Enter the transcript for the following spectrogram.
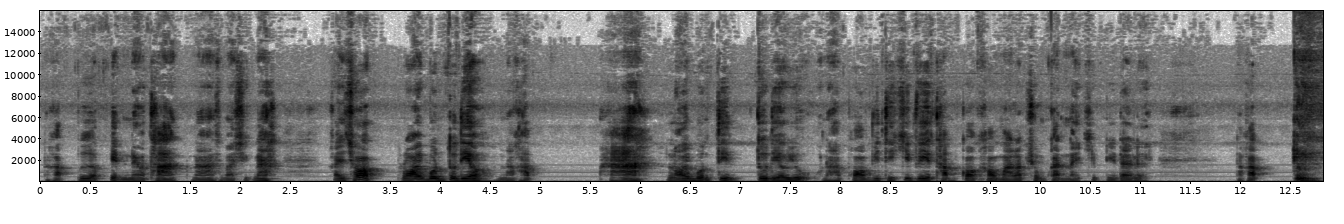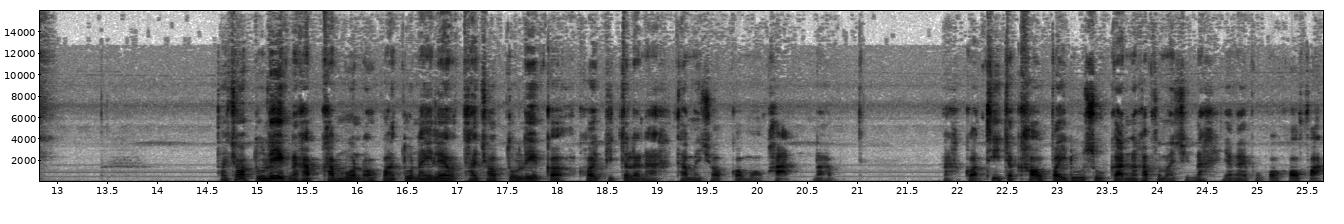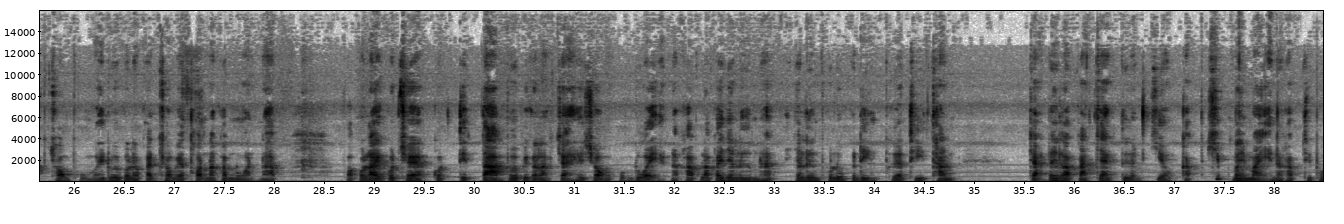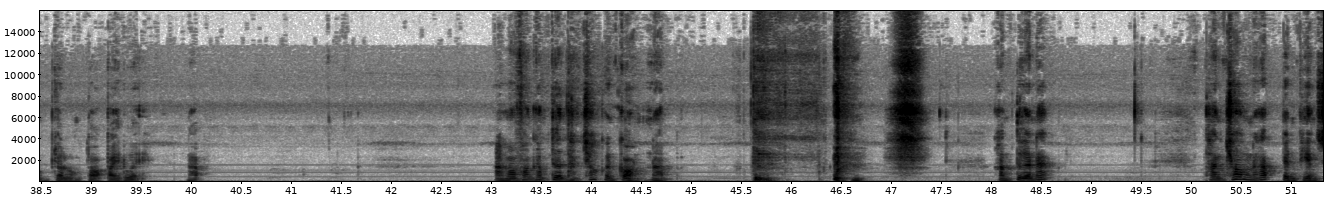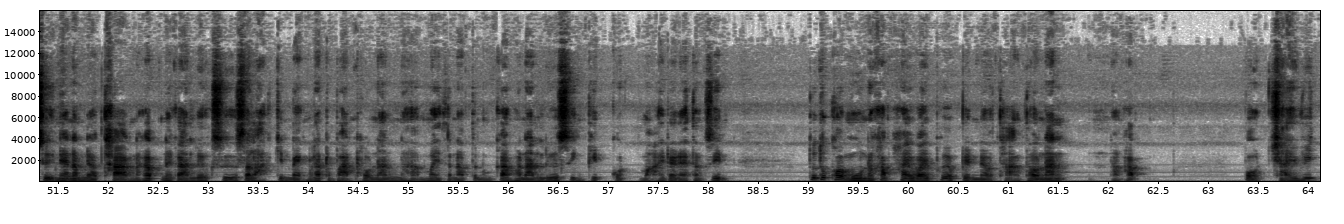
นะครับเพื่อเป็นแนวทางนะสมาชิกนะ ใครชอบร้อยบนตัวเดียวนะครับ หาร้อยบนตีตัวเดียวอยู่นะครับพร้อมวิธีคิดวิธีทำก็เข้ามารับชมกันในคลิปนี้ได้เลยนะครับ ถ้าชอบตัวเลขนะครับคำนวณออกมาตัวไหนแล้ว ถ้าชอบตัวเลขก็ค่อยพิจารณาถ้าไม่ชอบก็มองผ่านนะครับ ก่อนที่จะเข้าไปดูสูตรกันนะครับ สมาชิกนะ ยังไงผมก็ขอฝากช่องผมไว้ด้วยก็แล้วกันช่องแอดทอนนักคำนวณนะครับฝากกดไลค์กดแชร์กดติดตามเพื่อเป็นกำลังใจให้ช่องผมด้วยนะครับ แล้วก็อย่าลืมนะอย่าลืมกดรูปกระดิ่งเพื่อที่ท่านจะได้รับการแจ้งเตือนเกี่ยวกับคลิปใหม่ๆนะครับ ที่ผมจะลงต่อไปด้วยนะครับมาฟังคำเตือนทางช่องกันก่อนนะครับคำเตือนนะ ทางช่องนะครับเป็นเพียงสื่อแนะนำแนวทางนะครับในการเลือกซื้อสลากกินแบ่งรัฐบาลเท่านั้นนะฮะไม่สนับสนุนการพนันหรือสิ่งผิดกฎหมายใดๆทั้งสิ้น ทุกๆข้อมูลนะครับให้ไว้เพื่อเป็นแนวทางเท่านั้นนะครับ โปรดใช้วิ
